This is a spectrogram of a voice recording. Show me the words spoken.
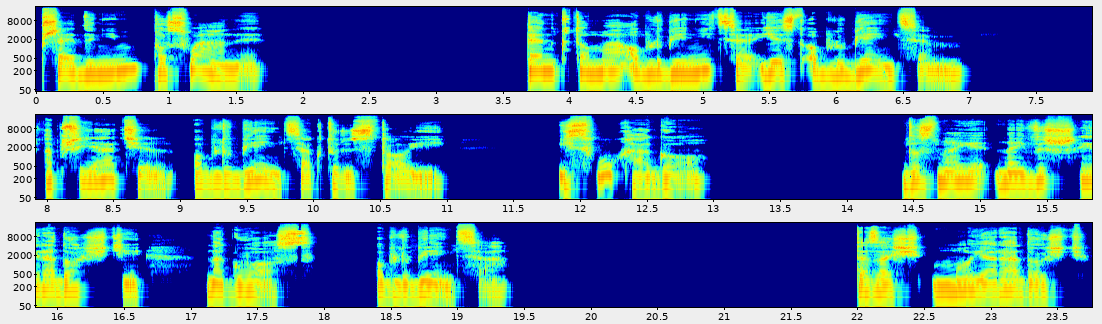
przed nim posłany. Ten, kto ma oblubienicę, jest oblubieńcem, a przyjaciel oblubieńca, który stoi i słucha go, doznaje najwyższej radości na głos oblubieńca. Ta zaś moja radość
